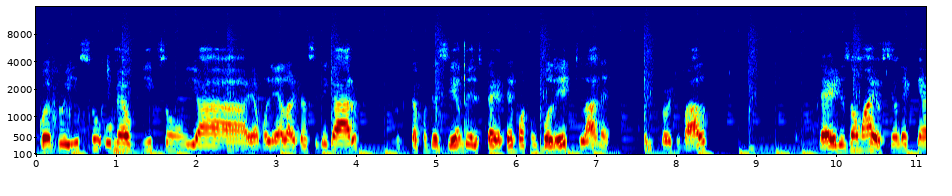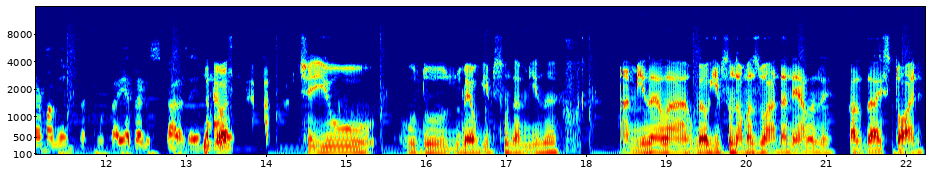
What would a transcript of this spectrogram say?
Enquanto isso, o Mel Gibson e a, e a mulher lá já se ligaram o que tá acontecendo. Eles pegam, até botam um colete lá, né? Eles de bala. Daí eles vão lá, eu sei onde é que tem armamento pra, pra ir atrás desses caras. Aí vão- eu acho que aí o, o do, do Mel Gibson da mina. A mina, ela. O Mel Gibson dá uma zoada nela, né? Por causa da história.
